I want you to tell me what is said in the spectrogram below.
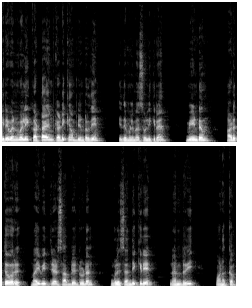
இறைவன் வழி கட்டாயம் கிடைக்கும் அப்படின்றதையும் இது மூலிமா சொல்லிக்கிறேன். மீண்டும் அடுத்த ஒரு மைவி த்ரேட்ஸ் அப்டேட்டுடன் உங்களை சந்திக்கிறேன். நன்றி வணக்கம்.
